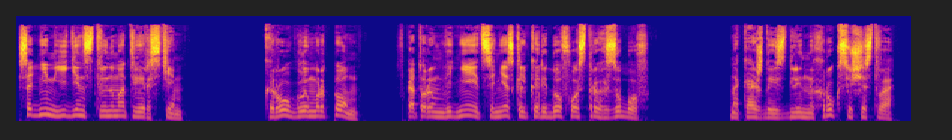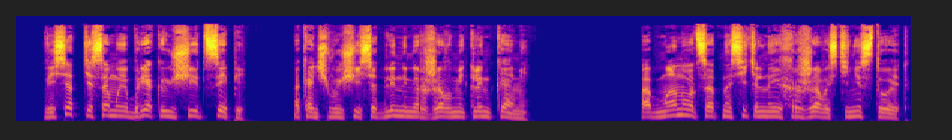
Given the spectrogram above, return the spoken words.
с одним единственным отверстием. Круглым ртом, в котором виднеется несколько рядов острых зубов. На каждой из длинных рук существа висят те самые брякающие цепи, оканчивающиеся длинными ржавыми клинками. Обманываться относительно их ржавости не стоит.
